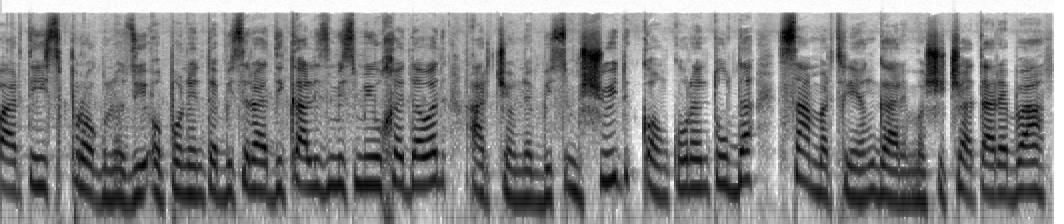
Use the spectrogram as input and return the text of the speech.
პარტიის პროგნოზი ოპონენტების რადიკალიზმის მიუხედავად არჩევნების მშვიდ კონკურენტულ და სამართლიან გარემოში ჩატარება.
